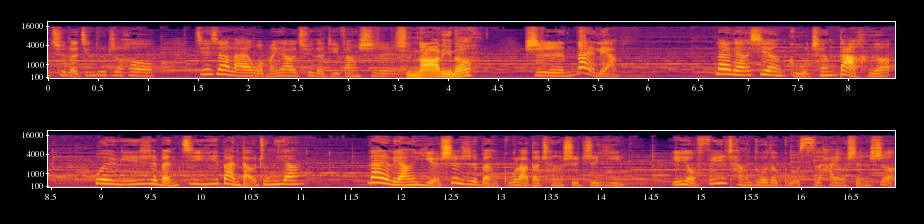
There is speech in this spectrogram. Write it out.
去了京都之后，接下来我们要去的地方是是哪里呢？是奈良。奈良县古称大和，位于日本纪伊半岛中央。奈良也是日本古老的城市之一，也有非常多的古寺还有神社，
